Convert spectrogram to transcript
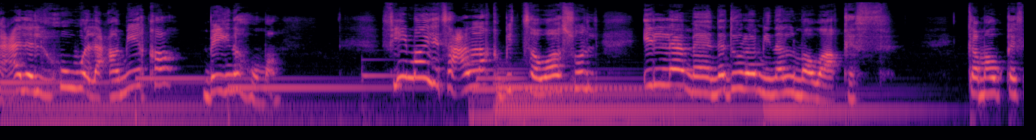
على الهوة العميقة بينهما. فيما يتعلق بالتواصل إلا ما ندر من المواقف. كموقف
